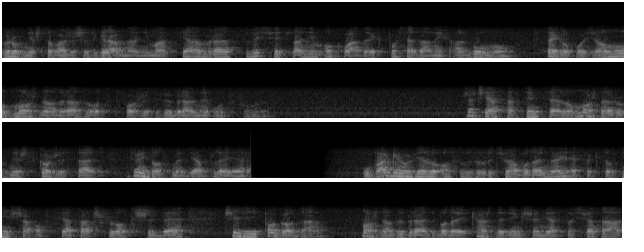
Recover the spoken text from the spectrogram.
również towarzyszy zgrabna animacja wraz z wyświetlaniem okładek posiadanych albumów. Z tego poziomu można od razu odtworzyć wybrany utwór. Rzecz jasna w tym celu można również skorzystać z Windows Media Player. Uwagę wielu osób zwróciła bodaj najefektowniejsza opcja TouchFlow 3D, czyli pogoda. Można wybrać bodaj każde większe miasto świata,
